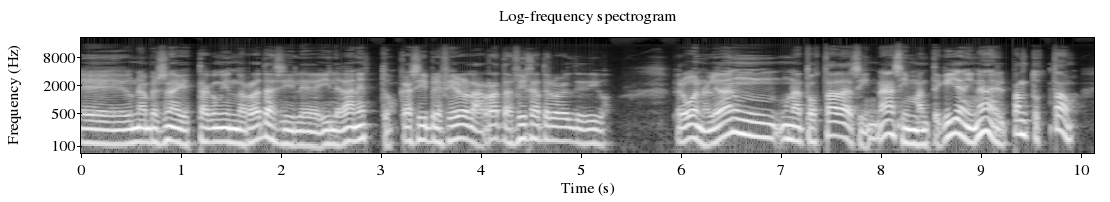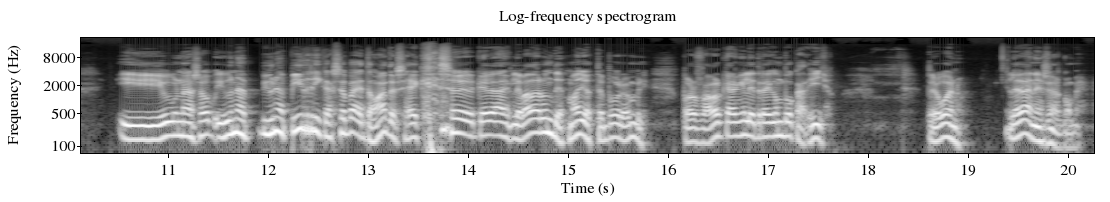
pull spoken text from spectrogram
Eh, una persona que está comiendo ratas y le, dan esto. Casi prefiero la rata, fíjate lo que te digo. Pero bueno, le dan una tostada sin nada, sin mantequilla ni nada, el pan tostado. Y una, sopa, y una, y una pírrica sopa de tomate. O sea, es que, que le va a dar un desmayo a este pobre hombre. Por favor, que alguien le traiga un bocadillo. Pero bueno, le dan eso a comer.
